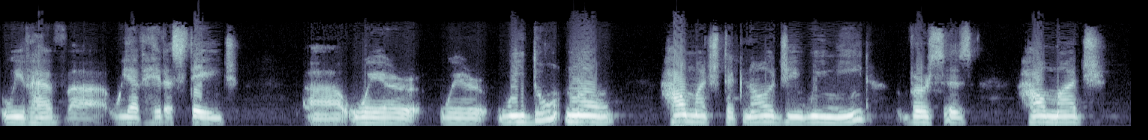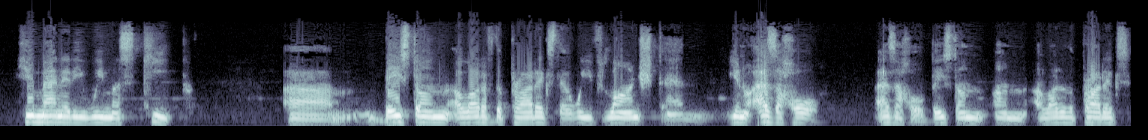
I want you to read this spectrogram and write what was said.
we've have uh, we have hit a stage uh, where where we don't know how much technology we need versus how much humanity we must keep. Um, based on a lot of the products that we've launched and you know as a whole as a whole based on on a lot of the products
